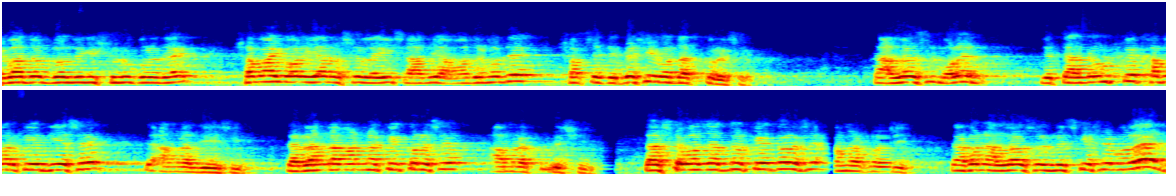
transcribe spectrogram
এবাদত বন্দী শুরু করে দেয়। সবাই বলে, ইয়া রসুল্লাহ এই সাহাবি আমাদের মধ্যে সবচেয়ে বেশি ইবাদত করেছে। তা আল্লাহ রসুল বলেন যে, তার উঠকে খাবার কে দিয়েছে? আমরা দিয়েছি। তার রান্না বান্না কে করেছে? আমরা করেছি। তার সেবা যত্ন কে করেছে? আমরা করেছি। তখন আল্লাহ রসুল মিসকে এসে বলেন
